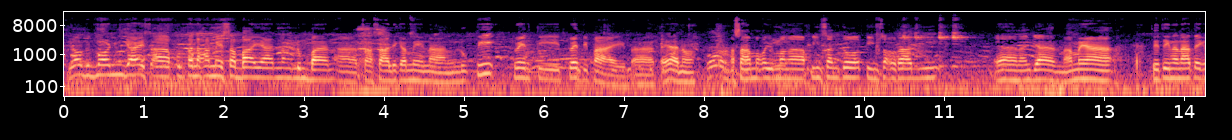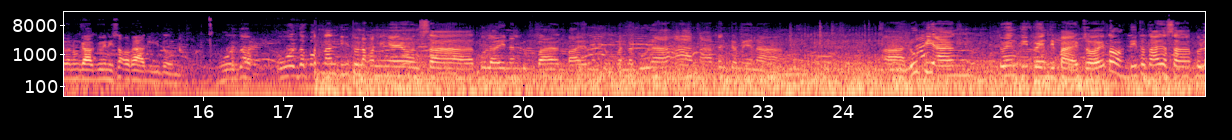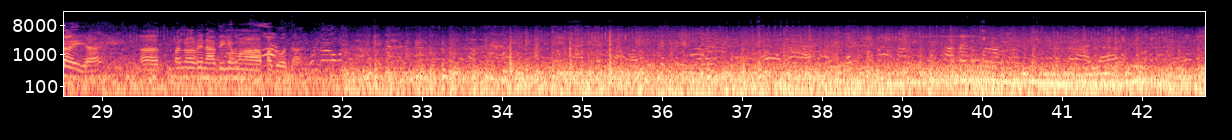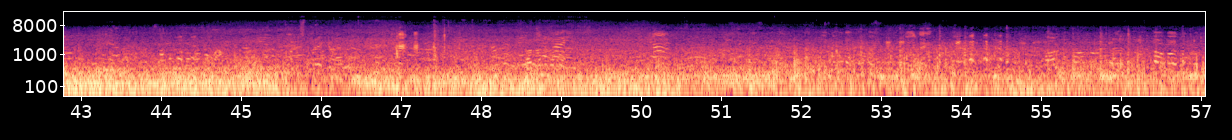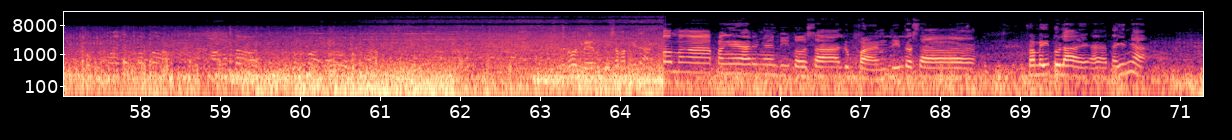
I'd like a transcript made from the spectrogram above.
Yo, good morning guys. Ah, punta na kami sa bayan ng Lumban at sasali kami ng Lupi 2025. At ayan oh, kasama ko yung mga pinsan ko, team sa Oragi. Ayan, nandyan. Mamaya titingnan natin kung anong gagawin ni sa Oragi doon. Hold up. Hold up. Nandito na kami ngayon sa tulay ng Lumban, bayan ng Lumban, Laguna at natin kami ng ah, Lupian 2025. So ito, dito tayo sa tulay ha. At panoorin natin yung mga pagoda. Doon, meron din sa kabila. Ito ang mga pangyayari ngayon dito sa Lumban, dito sa sa may tulay. At ayun nga,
